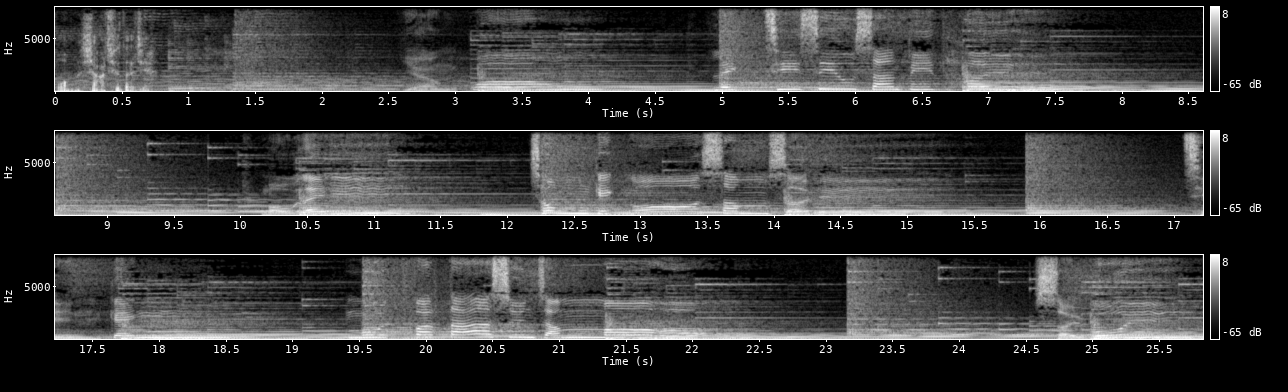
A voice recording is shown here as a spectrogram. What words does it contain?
我们下期再见。阳光历次消散别去，无理冲击我心碎，前景没法打算怎么，谁会？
